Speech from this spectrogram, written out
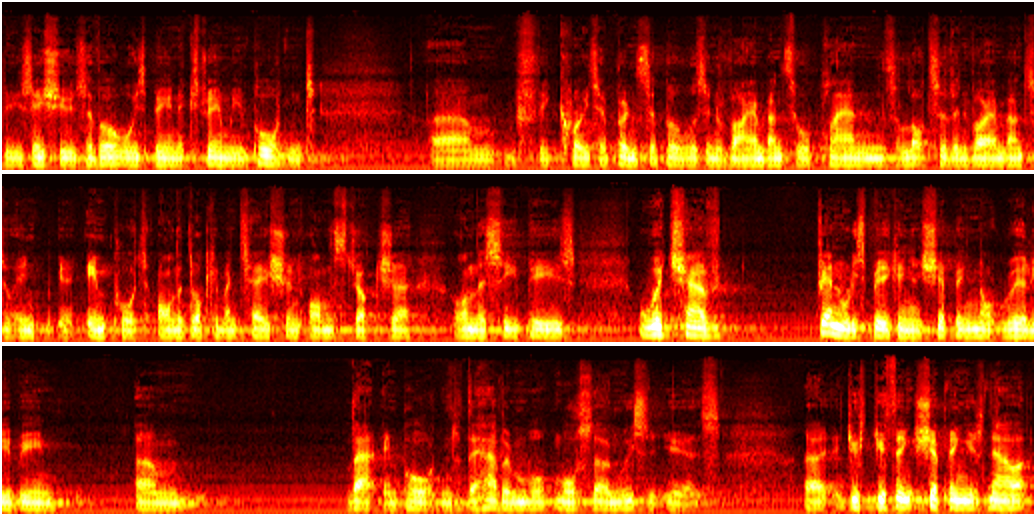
these issues have always been extremely important? Um, with the Equator Principles, environmental plans, lots of environmental in, input on the documentation, on the structure, on the CPs, which have, generally speaking, in shipping not really been um, that important. They have been more, more so in recent years. Uh, do, you- do you think shipping is now,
